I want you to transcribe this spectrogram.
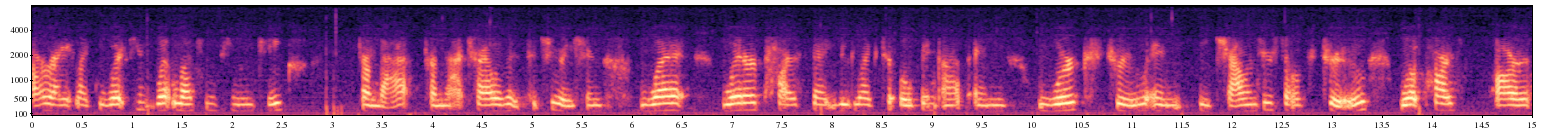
all right, like what can what lessons can we take from that from that childhood situation? What what are parts that you'd like to open up and work through and challenge yourself through what parts are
